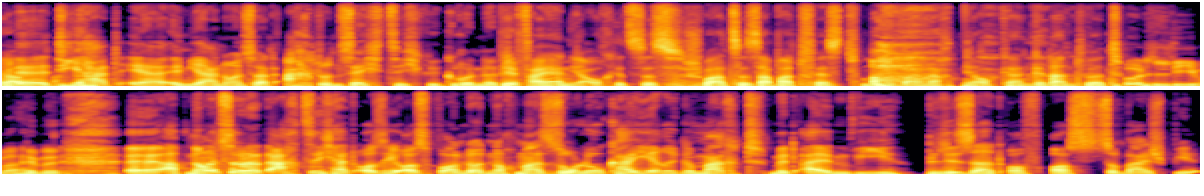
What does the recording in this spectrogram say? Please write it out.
Ja. Äh, die hat er im Jahr 1968 gegründet. Wir feiern ja auch jetzt das schwarze Sabbatfest, wie Weihnachten ja auch gern genannt wird. Du lieber Himmel. Äh, ab 1980 hat Ozzy Osbourne dort nochmal Solo-Karriere gemacht, mit Alben wie Blizzard of Oz zum Beispiel.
